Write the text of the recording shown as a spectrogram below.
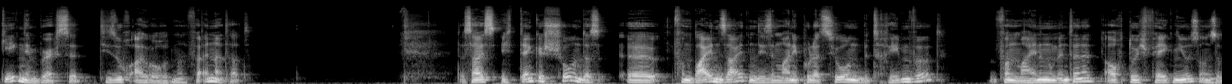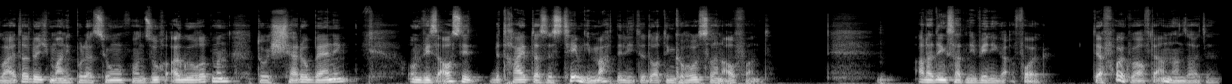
gegen den Brexit die Suchalgorithmen verändert hat. Das heißt, ich denke schon, dass äh, von beiden Seiten diese Manipulation betrieben wird, von Meinungen im Internet, auch durch Fake News und so weiter, durch Manipulation von Suchalgorithmen, durch Shadowbanning. Und wie es aussieht, betreibt das System, die Machtelite dort den größeren Aufwand. Allerdings hatten die weniger Erfolg. Der Erfolg war auf der anderen Seite.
